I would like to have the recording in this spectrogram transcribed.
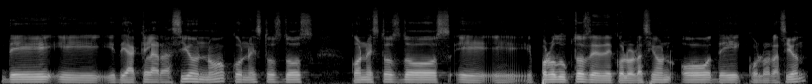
de, eh, de aclaración, ¿no? Con estos dos, con estos dos eh, eh, productos de decoloración o de coloración.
